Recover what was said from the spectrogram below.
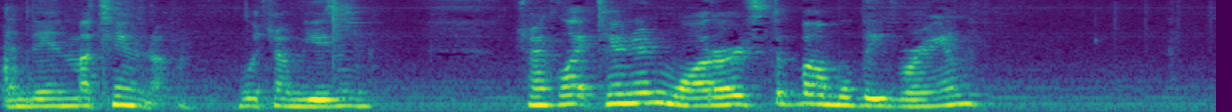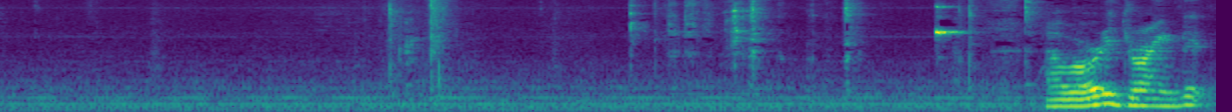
And then my tuna, which I'm using Chunk Light Tuna and Water. It's the Bumblebee brand. I've already drained it.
